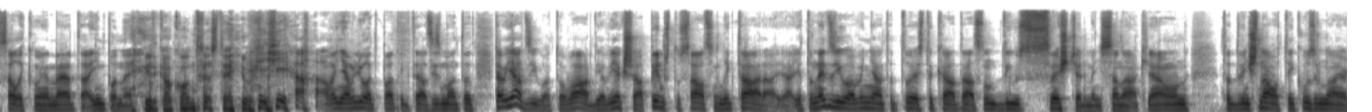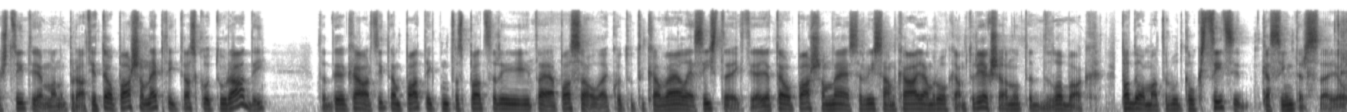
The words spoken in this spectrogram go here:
salikumi vienmēr tā imponē. ir kā kontrastējoši. jā, viņam ļoti patīk tāds izmantot. Tev jādzīvo to vārdu jau iekšā, pirms tu sāc viņu likt ārā. Jā. Ja tu nedzīvo viņā, tad tu esi tā tāds nu, divs svešķermeņi sanāk, jā, un tad viņš nav tik uzrunājošs citiem, manuprāt. Ja tev pašam nepatīk tas, ko tu radi, tad kā var citam patikt, un tas pats arī tajā pasaulē, ko tu vēlēsies izteikt. Ja, ja tev pašam nē, ar visām kājām, rokām tur iekšā, nu, tad labāk padomāt, varbūt kaut kas cits, kas interesē. Jau.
